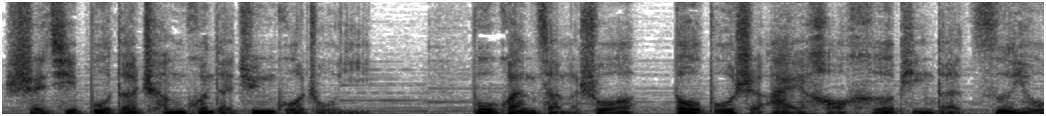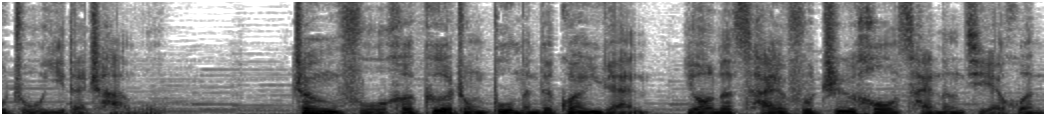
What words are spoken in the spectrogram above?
使其不得成婚的军国主义，不管怎么说都不是爱好和平的自由主义的产物。政府和各种部门的官员有了财富之后才能结婚。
